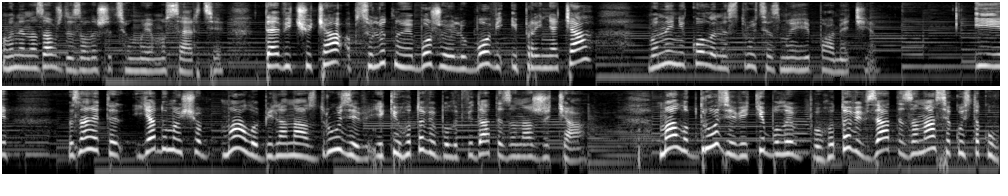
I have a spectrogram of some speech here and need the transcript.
вони назавжди залишаться в моєму серці. Те відчуття абсолютної Божої любові і прийняття, вони ніколи не струться з моєї пам'яті. І ви знаєте, я думаю, що мало біля нас друзів, які готові були б віддати за нас життя. Мало б друзів, які були б готові взяти за нас якусь таку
